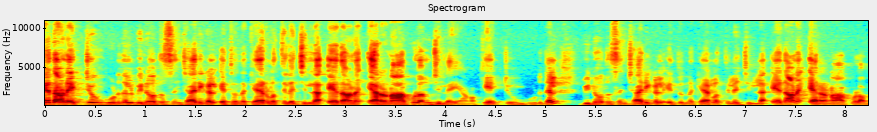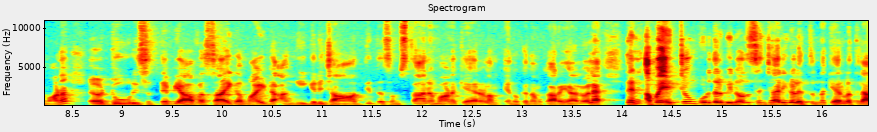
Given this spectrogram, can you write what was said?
ഏതാണ് ഏറ്റവും കൂടുതൽ വിനോദസഞ്ചാരികൾ എത്തുന്ന കേരളത്തിലെ ജില്ല ഏതാണ്? എറണാകുളം ജില്ലയാണ്. ഓക്കെ ഏറ്റവും കൂടുതൽ വിനോദസഞ്ചാരികൾ എത്തുന്ന കേരളത്തിലെ ജില്ല ഏതാണ്? എറണാകുളമാണ്. ടൂറിസത്തെ വ്യാവസായികമായിട്ട് അംഗീകരിച്ച ആദ്യത്തെ സംസ്ഥാനമാണ് കേരളം എന്നൊക്കെ നമുക്ക് അറിയാലോ അല്ലെ? ദെൻ അപ്പൊ ഏറ്റവും കൂടുതൽ വിനോദസഞ്ചാരികൾ എത്തുന്ന കേരളത്തിലെ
